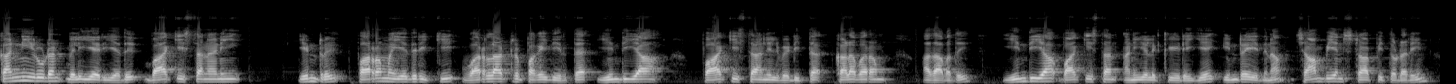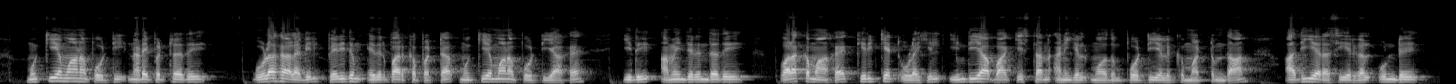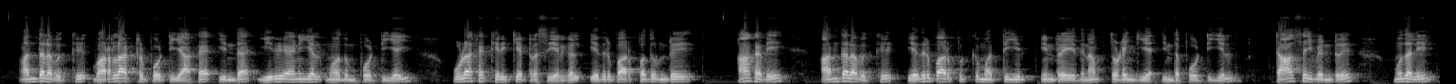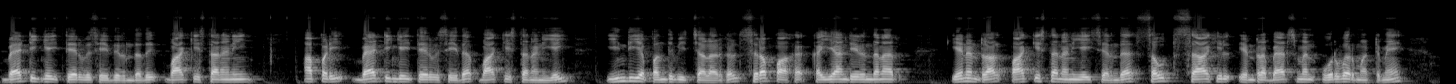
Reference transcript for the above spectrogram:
கண்ணீருடன் வெளியேறியது பாகிஸ்தான் அணி இன்று பரம எதிரிக்கு வரலாற்று பகை தீர்த்த இந்தியா பாகிஸ்தானில் வெடித்த கலவரம். அதாவது இந்தியா பாகிஸ்தான் அணிகளுக்கு இடையே இன்றைய தினம் சாம்பியன்ஸ் டிராபி தொடரின் முக்கியமான போட்டி நடைபெற்றது. உலக அளவில் பெரிதும் எதிர்பார்க்கப்பட்ட முக்கியமான போட்டியாக இது அமைந்திருந்தது. வழக்கமாக கிரிக்கெட் உலகில் இந்தியா பாகிஸ்தான் அணிகள் மோதும் போட்டிகளுக்கு மட்டும்தான் அதிக ரசிகர்கள் உண்டு. அந்தளவுக்கு வரலாற்று போட்டியாக இந்த இரு அணிகள் மோதும் போட்டியை உலக கிரிக்கெட் ரசிகர்கள் எதிர்பார்ப்பதுண்டு. ஆகவே அந்தளவுக்கு எதிர்பார்ப்புக்கு மத்தியில் இன்றைய தினம் தொடங்கிய இந்த போட்டியில் டாஸை வென்று முதலில் பேட்டிங்கை தேர்வு செய்திருந்தது பாகிஸ்தான் அணி. அப்படி பேட்டிங்கை தேர்வு செய்த பாகிஸ்தான் அணியை இந்திய பந்து வீச்சாளர்கள் சிறப்பாக கையாண்டிருந்தனர். ஏனென்றால் பாகிஸ்தான் அணியைச் சேர்ந்த சவுத் சாஹில் என்ற பேட்ஸ்மேன் ஒருவர் மட்டுமே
